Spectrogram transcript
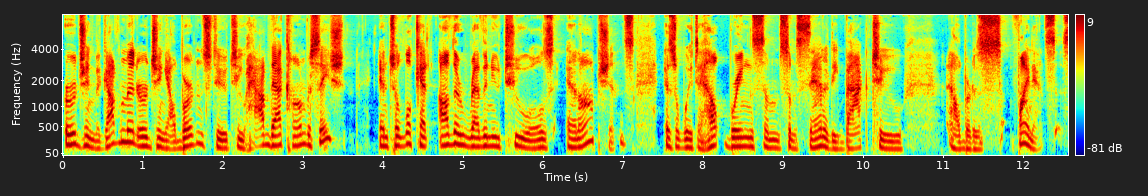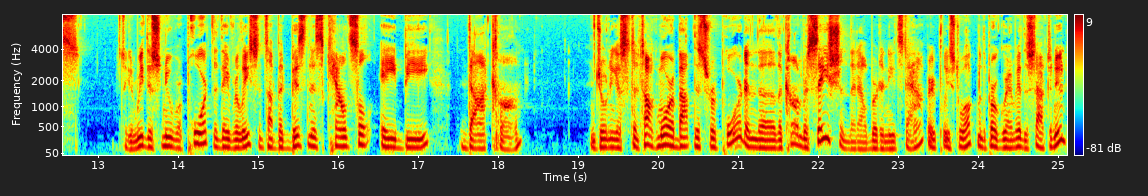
urging the government, urging Albertans to to have that conversation and to look at other revenue tools and options as a way to help bring some some sanity back to Alberta's finances. So you can read this new report that they've released. It's up at businesscouncilab.com. Joining us to talk more about this report and the, the conversation that Alberta needs to have, very pleased to welcome to the program here this afternoon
